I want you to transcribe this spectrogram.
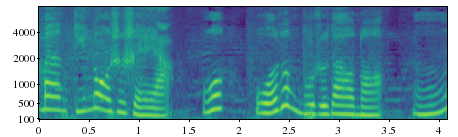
曼迪诺是谁呀？我我怎么不知道呢？嗯。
